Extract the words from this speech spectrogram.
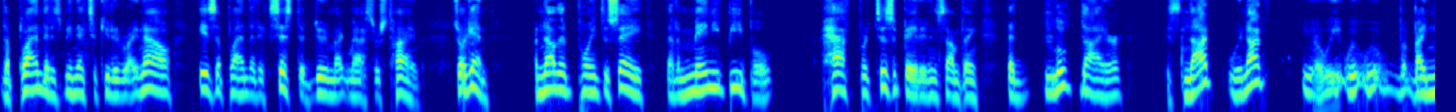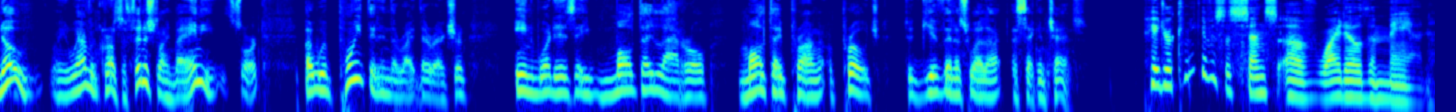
the plan that is being executed right now is a plan that existed during McMaster's time. So again, another point to say that many people have participated in something that looked dire. It's not. We're not. You know, we, we, we by no. I mean, we haven't crossed the finish line by any sort, but we're pointed in the right direction in what is a multilateral, multi-pronged approach to give Venezuela a second chance. Pedro, can you give us a sense of Guaido the man?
